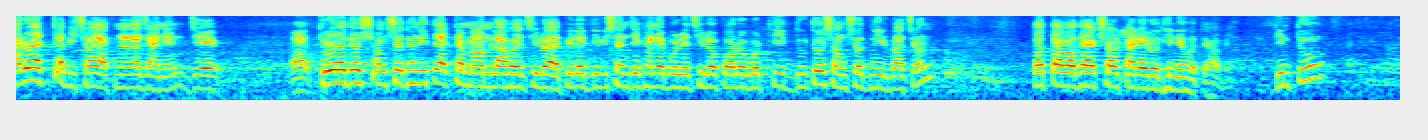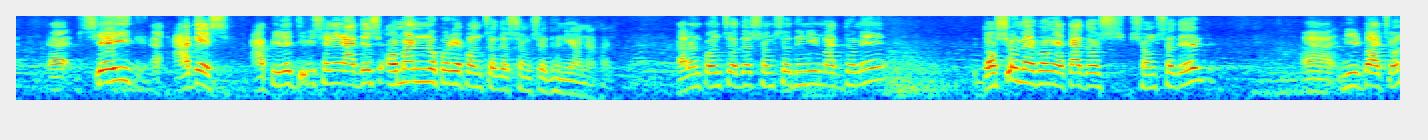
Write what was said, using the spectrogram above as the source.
আরও একটা বিষয় আপনারা জানেন যে ত্রয়োদশ সংশোধনীতে একটা মামলা হয়েছিল, অ্যাপিলেট ডিভিশন যেখানে বলেছিল পরবর্তী দুটো সংসদ নির্বাচন তত্ত্বাবধায়ক সরকারের অধীনে হতে হবে। কিন্তু সেই আদেশ আপিলের ডিভিশনের আদেশ অমান্য করে পঞ্চদশ সংশোধনী আনা হয়। কারণ পঞ্চদশ সংশোধনীর মাধ্যমে দশম এবং একাদশ সংসদের নির্বাচন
